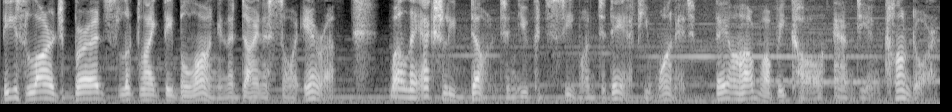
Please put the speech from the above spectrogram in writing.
These large birds look like they belong in the dinosaur era. Well, they actually don't, and you could see one today if you wanted. They are what we call Andean condor.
